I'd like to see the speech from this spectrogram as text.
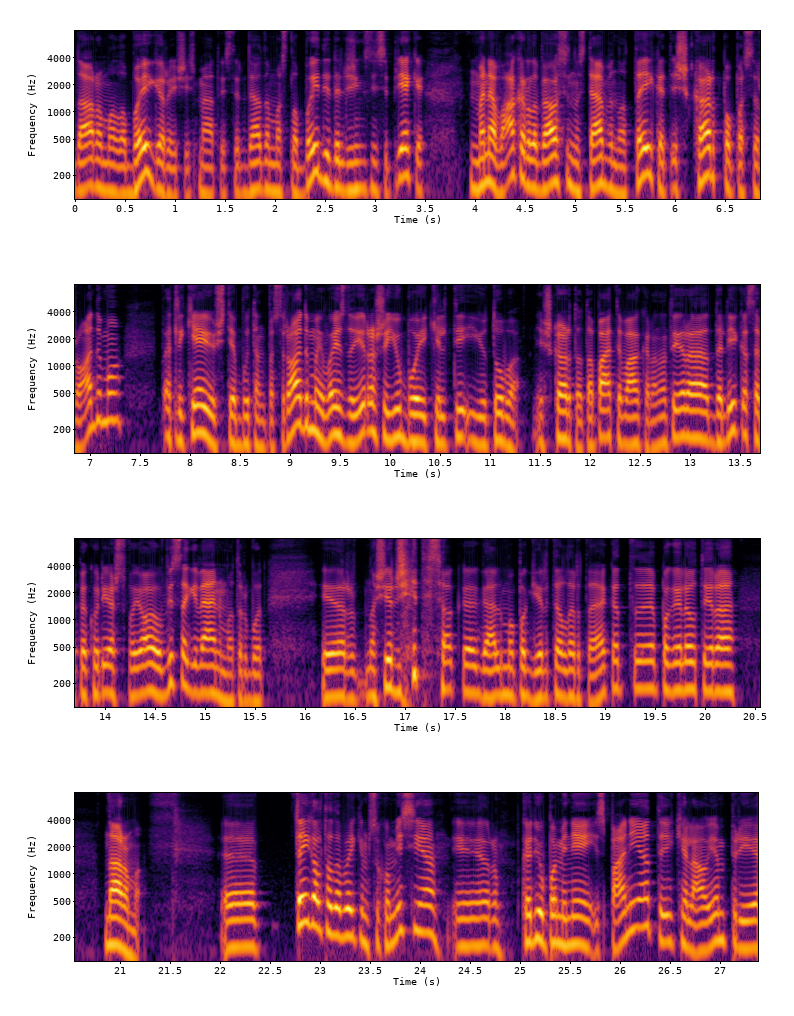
daroma labai gerai šiais metais ir dedamas labai didelis žingsnis į priekį. Mane vakar labiausiai nustebino tai, kad iškart po pasirodymo atlikėjų šitie būtent pasirodymai, vaizdo įrašai jų buvo įkelti į YouTube. Iš karto, tą patį vakarą. Na tai yra dalykas, apie kurį aš svajojau visą gyvenimą turbūt. Ir nuoširdžiai tiesiog galima pagirti LRT, kad e, pagaliau tai yra daroma. E, tai gal tada baigim su komisija ir kad jau paminėjai Ispaniją, tai keliaujam prie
